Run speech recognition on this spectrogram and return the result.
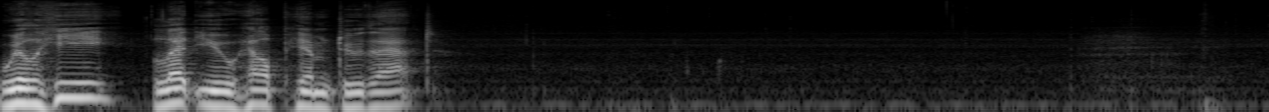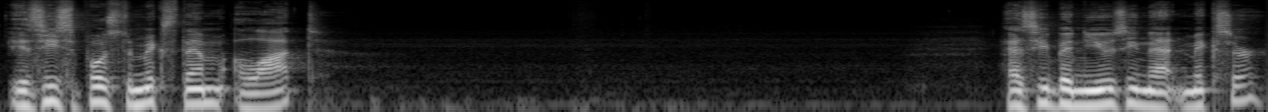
Will he let you help him do that? Is he supposed to mix them a lot? Has he been using that mixer?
